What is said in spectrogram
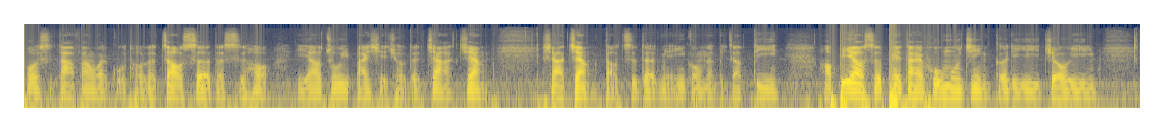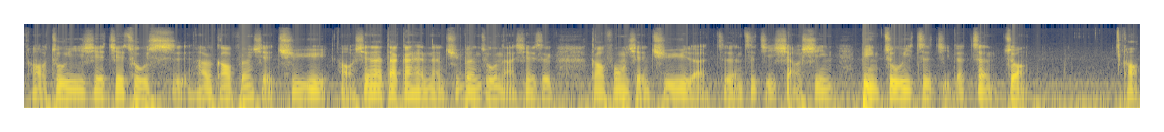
或者是大范围骨头的照射的时候，也要注意白血球的下降、下降导致的免疫功能比较低。好，必要时佩戴护目镜、隔离衣就医。好，注意一些接触史，还有高风险区域。好，现在大概很难区分出哪些是高风险区域了，只能自己小心，并注意自己的症状。好，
